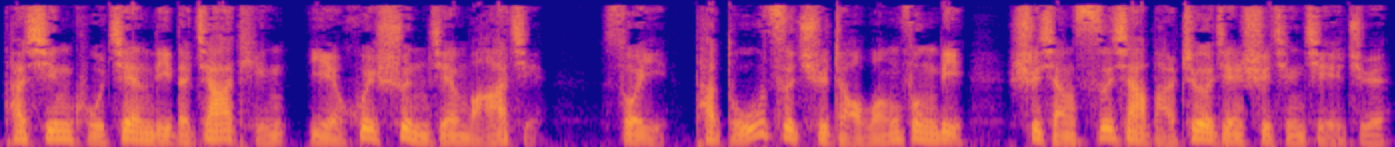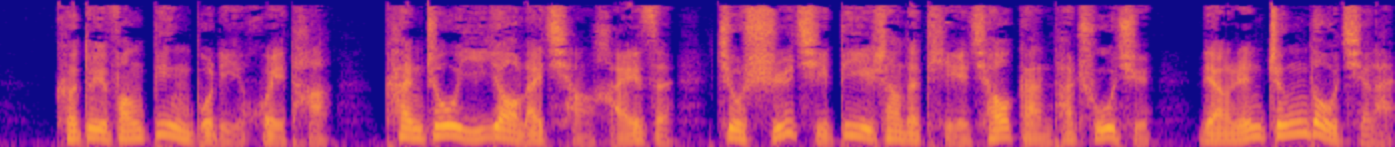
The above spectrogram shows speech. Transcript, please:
他辛苦建立的家庭也会瞬间瓦解，所以他独自去找王凤丽，是想私下把这件事情解决。可对方并不理会他，看周怡要来抢孩子，就拾起地上的铁锹赶他出去。两人争斗起来，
